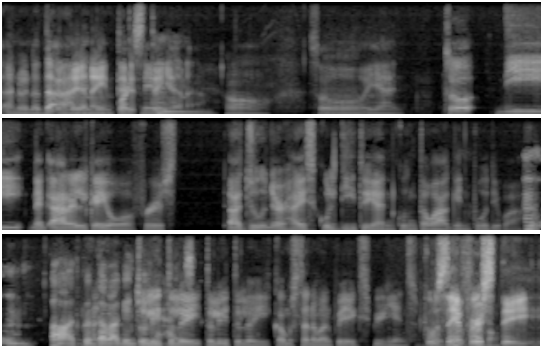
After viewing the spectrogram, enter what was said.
ano nadaanan yung na interesting yun. yan. ah. Oo. So, ayan. So, di nag-aral kayo first ah, junior high school dito yan kung tawagin po, di ba? Mm-mm. Oo, kung Ano, tawagin junior high Tuloy-tuloy, school. tuloy-tuloy. Kamusta naman po yung experience? mo Kumusta yung habang- first day?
